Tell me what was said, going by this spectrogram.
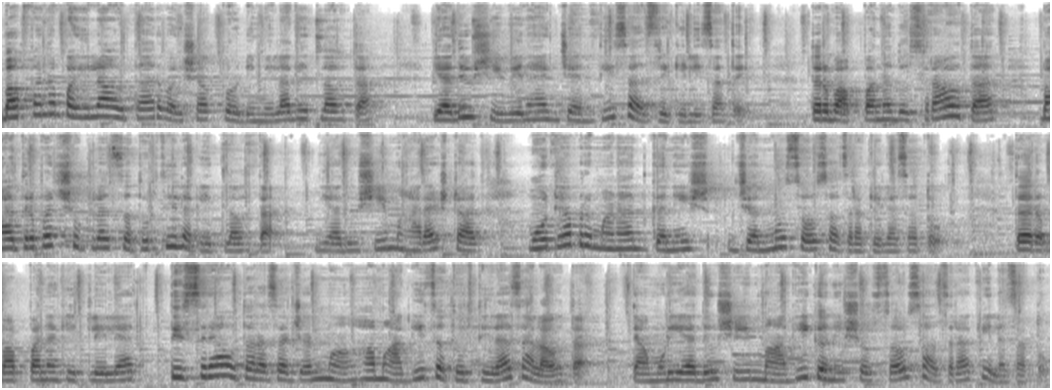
बाप्पानं पहिला अवतार वैशाख पौर्णिमेला घेतला होता. या दिवशी विनायक जयंती साजरी केली जाते. तर बाप्पानं दुसरा अवतार भाद्रपद शुक्ल चतुर्थीला घेतला होता. या दिवशी महाराष्ट्रात मोठ्या प्रमाणात गणेश जन्मोत्सव साजरा केला जातो. तर बाप्पानं घेतलेल्या तिसऱ्या अवताराचा जन्म हा मागी चतुर्थीला झाला होता. त्यामुळे या दिवशी मागी गणेशोत्सव साजरा केला जातो.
